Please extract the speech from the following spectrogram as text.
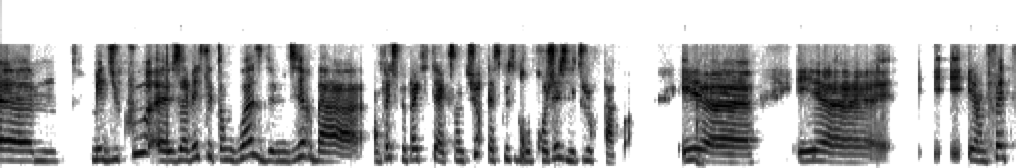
Euh, mais du coup, euh, j'avais cette angoisse de me dire, bah, en fait, je peux pas quitter Accenture parce que ce gros projet, je l'ai toujours pas, quoi. Et et, euh, et, en fait,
